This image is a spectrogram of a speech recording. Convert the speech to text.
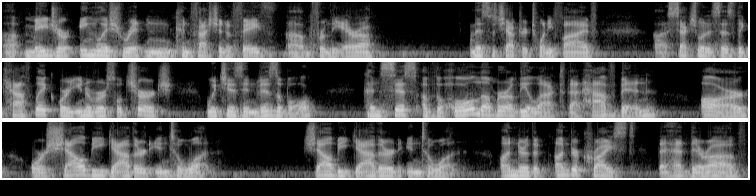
uh, major English written confession of faith um, from the era. This is chapter 25, uh, section one. It says, The Catholic or universal church, which is invisible, consists of the whole number of the elect that have been, are, or shall be gathered into one. Shall be gathered into one under the under Christ, the head thereof,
